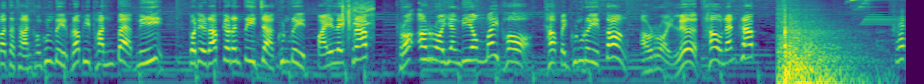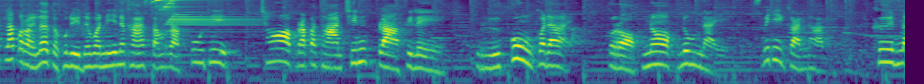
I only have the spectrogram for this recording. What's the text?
มาตรฐานของคุณรีดพระพิพันธ์แบบนี้ ก็ได้รับการันตีจากคุณรีดไปเลยครับ เพราะอร่อยอย่างเดียวไม่พอ ถ้าเป็นคุณรีดต้องอร่อยเลิศเท่านั้นครับเคล็ดลับอร่อยเลิศกับคุณดีในวันนี้นะคะสำหรับผู้ที่ชอบรับประทานชิ้นปลาฟิเล หรือกุ้งก็ได้ กรอบนอกนุ่มในวิธีการทำคือน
